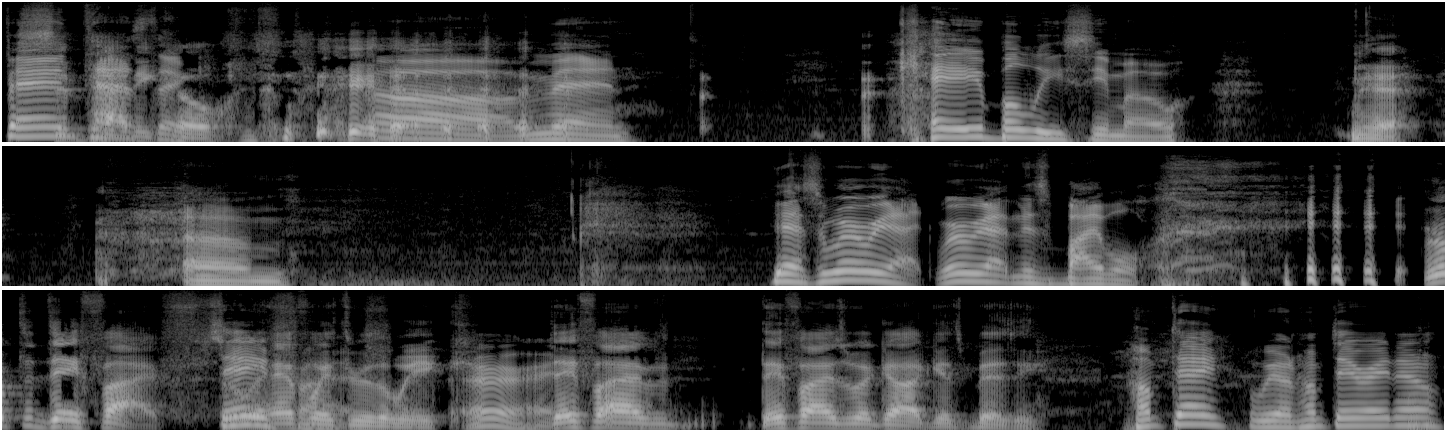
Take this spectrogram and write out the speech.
fantastic. Oh man. K Bellissimo. yeah Um Yeah, so where are we at? Where are we at in this Bible? We're up to day five, so Day we're halfway five. through the week. All right. Day five, day five is where God gets busy. Hump day? Are we on hump day right now?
